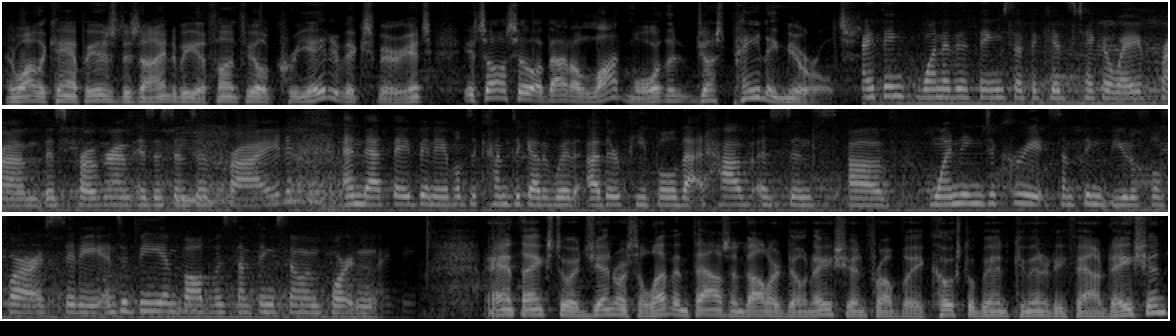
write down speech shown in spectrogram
And while the camp is designed to be a fun-filled, creative experience, it's also about a lot more than just painting murals. I think one of the things that the kids take away from this program is a sense of pride, and that they've been able to come together with other people that have a sense of wanting to create something beautiful for our city and to be involved with something so important. And thanks to a generous $11,000 donation from the Coastal Bend Community Foundation,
